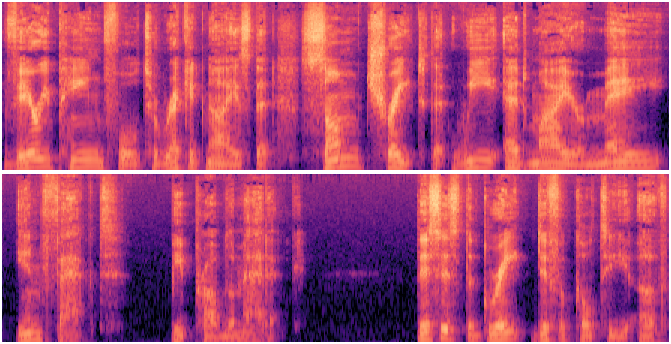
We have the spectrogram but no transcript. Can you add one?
very painful to recognize that some trait that we admire may, in fact, be problematic. This is the great difficulty of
